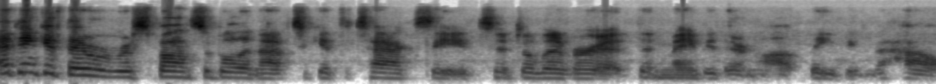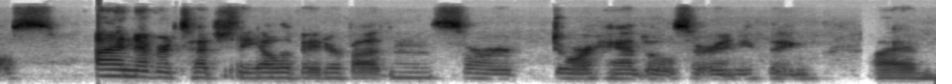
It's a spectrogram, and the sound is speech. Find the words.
I think if they were responsible enough to get the taxi to deliver it, then maybe they're not leaving the house. I never touch the elevator buttons or door handles or anything. I, I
